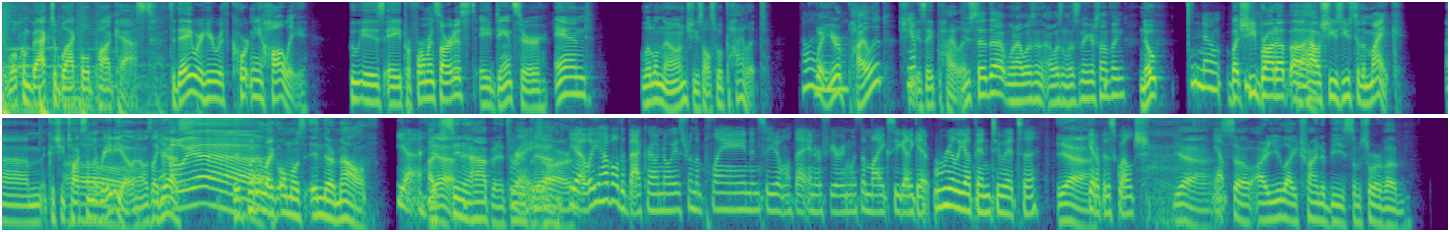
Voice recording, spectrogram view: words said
right, welcome back to Black Bulb Podcast. Today we're here with Courtney Holley, who is a performance artist, a dancer, and little known, she's also a pilot. Hello. Wait, you're a pilot? She Yep. is a pilot. You said that when I wasn't I wasn't listening or something? nope. no. But she brought up uh, Oh. how she's used to the mic because she talks on the radio, and I was like, Yes. oh yeah, They put it like almost in their mouth. Yeah. I've Yeah. seen it happen. It's really Right. bizarre. Yeah, well, you have all the background noise from the plane, and so you don't want that interfering with the mic. So you got to get really up into it to Yeah. get over the squelch. Yeah. Yep. So are you like trying to be some sort of a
